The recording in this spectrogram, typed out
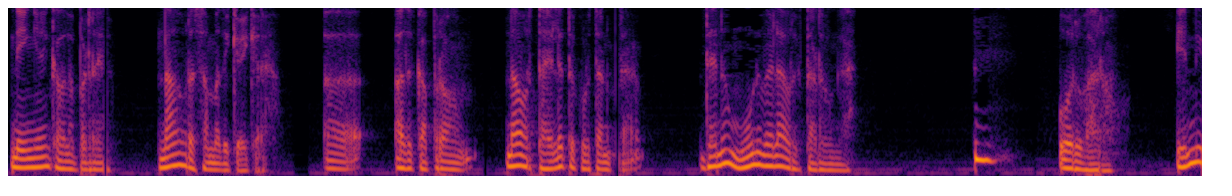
நீங்கள் ஏன் கவலைப்படுறேன் நான் அவரை சம்மதிக்க வைக்கிறேன். அதுக்கப்புறம் நான் ஒரு தைலத்தை கொடுத்து அனுப்புகிறேன் தினம் மூணு வேளை அவருக்கு தடவுங்க. ஒரு வாரம். இன்னி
